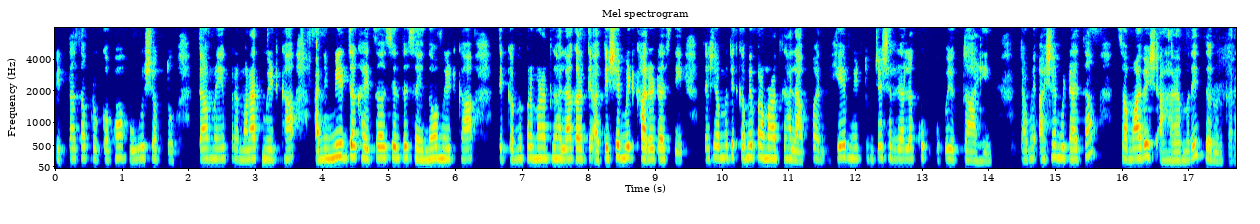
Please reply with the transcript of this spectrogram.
पित्ताचा प्रकोप हा होऊ शकतो. त्यामुळे प्रमाणात मीठ खा आणि मीठ जर खायचं असेल तर सैंधव मीठ खा. ते कमी प्रमाणात घाला कारण ते अतिशय मीठ खारट असते. त्याच्यामध्ये कमी प्रमाणात घाला. पण हे मीठ तुमच्या शरीराला खूप उपयुक्त आहे. त्यामुळे अशा मिठाचा समावेश आहारामध्ये जरूर करा.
